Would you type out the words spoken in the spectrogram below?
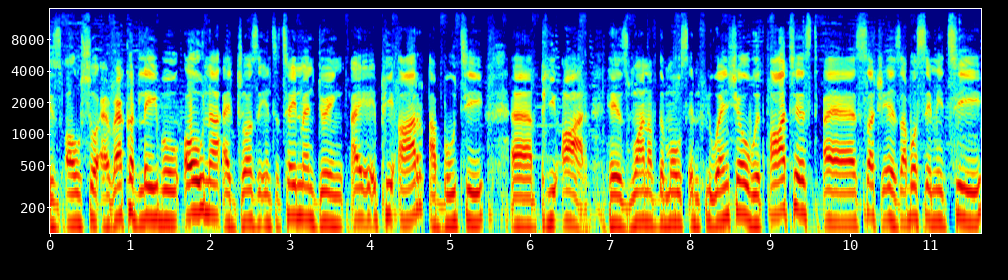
is also a record label owner at Josie Entertainment doing APR, Abuti uh, PR. He is one of the most influential with artists uh, such as Abosemi T,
